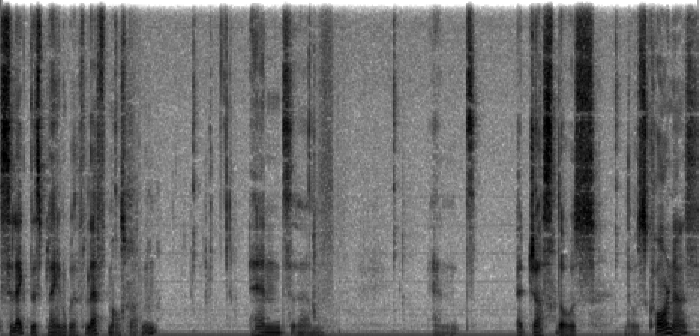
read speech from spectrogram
select this plane with left mouse button and um, and adjust those those corners,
